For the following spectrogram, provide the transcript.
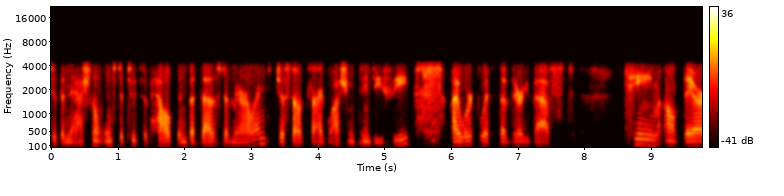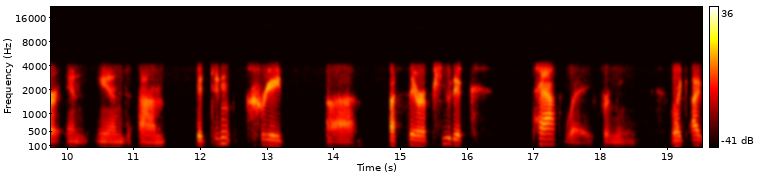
to the National Institutes of Health in Bethesda, Maryland, just outside Washington D.C. I worked with the very best team out there, and and um, it didn't create uh, a therapeutic pathway for me. Like I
